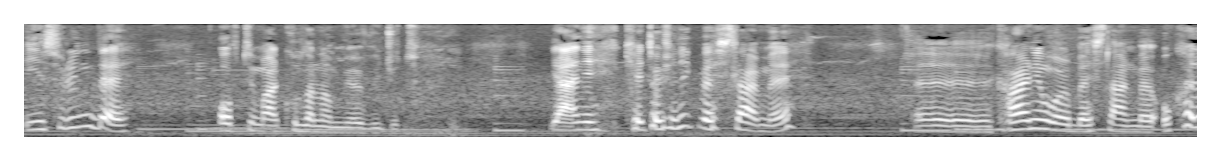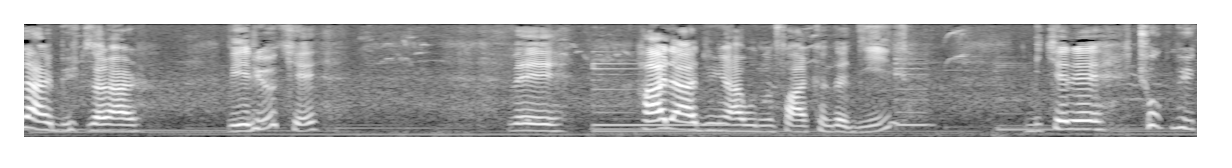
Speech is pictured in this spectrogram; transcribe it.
insülini de optimal kullanamıyor vücut. Yani ketojenik beslenme, e, carnivore beslenme o kadar büyük zarar veriyor ki ve hala dünya bunun farkında değil. Bir kere çok büyük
